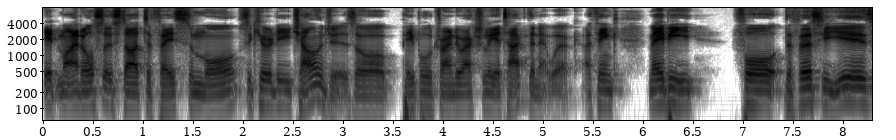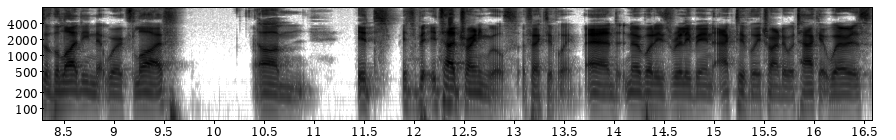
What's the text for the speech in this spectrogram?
it might also start to face some more security challenges or people trying to actually attack the network. I think maybe for the first few years of the Lightning Network's life, um, it's it's it's had training wheels effectively, and nobody's really been actively trying to attack it. Whereas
